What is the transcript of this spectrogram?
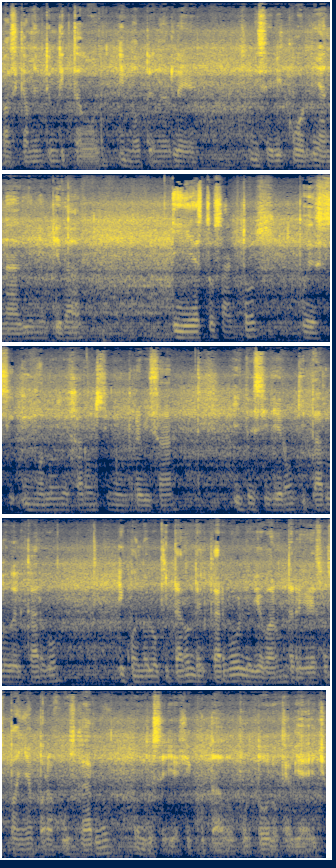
básicamente un dictador y no tenerle misericordia a nadie ni piedad. Y estos actos pues no los dejaron sin revisar y decidieron quitarlo del cargo y cuando lo quitaron del cargo lo llevaron de regreso a España para juzgarlo, donde sería ejecutado por todo lo que había hecho.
